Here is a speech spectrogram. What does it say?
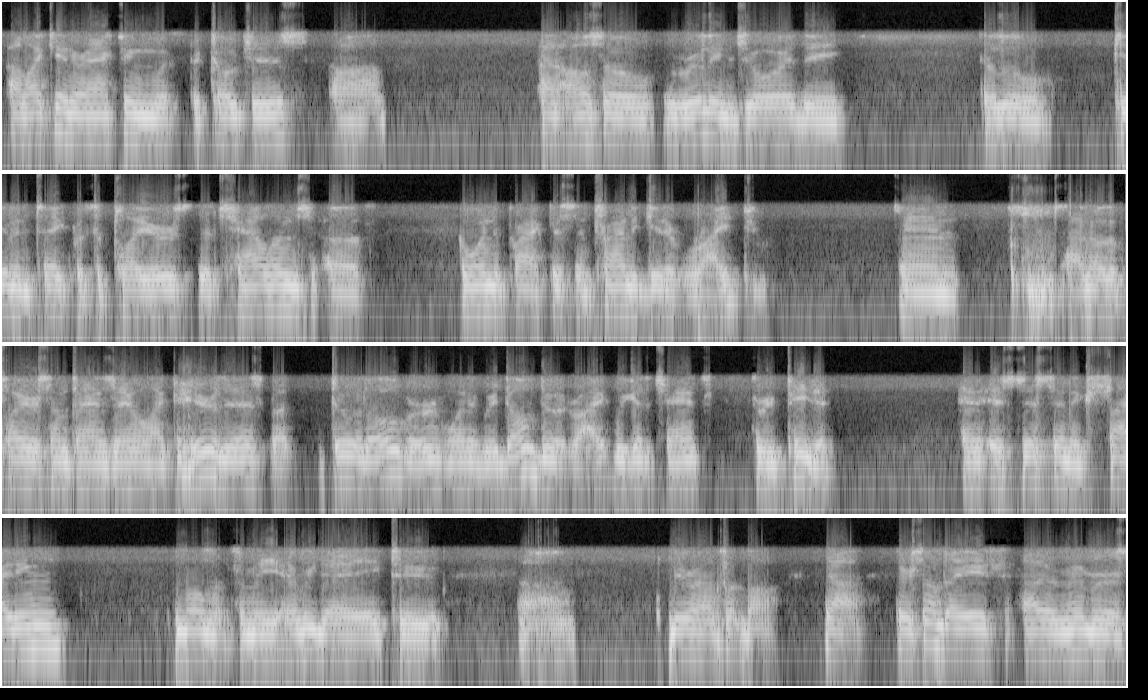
I like interacting with the coaches. Um, I also really enjoy the the little give and take with the players, the challenge of going to practice and trying to get it right. And I know the players sometimes they don't like to hear this, but do it over. When we don't do it right, we get a chance to repeat it. And it's just an exciting moment for me every day to um, be around football. Now, there's some days I remember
